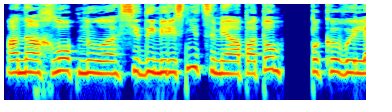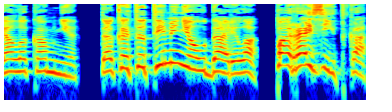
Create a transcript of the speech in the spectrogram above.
Она хлопнула седыми ресницами, а потом поковыляла ко мне. «Так это ты меня ударила, паразитка!»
